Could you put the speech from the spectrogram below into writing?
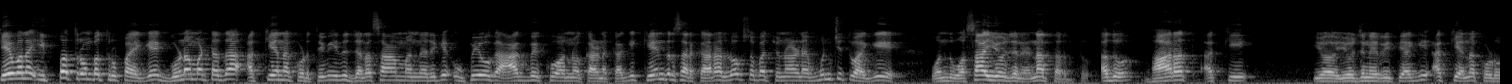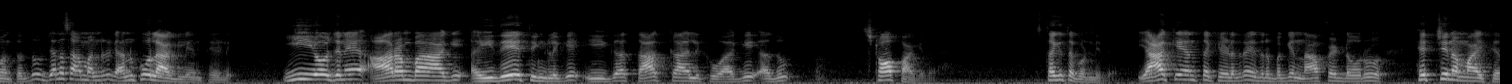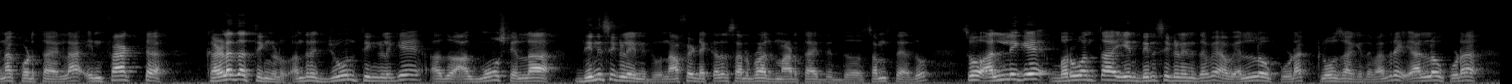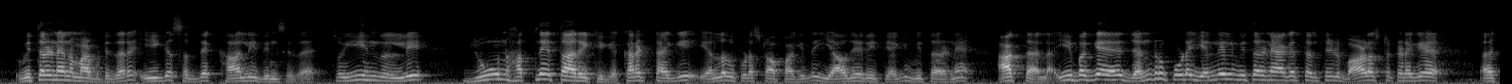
ಕೇವಲ ಇಪ್ಪತ್ತೊಂಬತ್ತು ರೂಪಾಯಿಗೆ ಗುಣಮಟ್ಟದ ಅಕ್ಕಿಯನ್ನು ಕೊಡ್ತೀವಿ. ಇದು ಜನಸಾಮಾನ್ಯರಿಗೆ ಉಪಯೋಗ ಆಗಬೇಕು ಅನ್ನೋ ಕಾರಣಕ್ಕಾಗಿ ಕೇಂದ್ರ ಸರ್ಕಾರ ಲೋಕಸಭಾ ಚುನಾವಣೆ ಮುಂಚಿತವಾಗಿ ಒಂದು ಹೊಸ ಯೋಜನೆಯನ್ನು ತರದ್ದು ಅದು ಭಾರತ್ ಅಕ್ಕಿ ಯೋಜನೆ ರೀತಿಯಾಗಿ ಅಕ್ಕಿಯನ್ನು ಕೊಡುವಂಥದ್ದು ಜನಸಾಮಾನ್ಯರಿಗೆ ಅನುಕೂಲ ಆಗಲಿ ಅಂತ ಹೇಳಿ. ಈ ಯೋಜನೆ ಆರಂಭ ಆಗಿ ಐದೇ ತಿಂಗಳಿಗೆ ಈಗ ತಾತ್ಕಾಲಿಕವಾಗಿ ಅದು ಸ್ಟಾಪ್ ಆಗಿದೆ, ಸ್ಥಗಿತಗೊಂಡಿದೆ. ಯಾಕೆ ಅಂತ ಕೇಳಿದ್ರೆ ಇದ್ರ ಬಗ್ಗೆ ನಾಫೆಡ್ ಅವರು ಹೆಚ್ಚಿನ ಮಾಹಿತಿಯನ್ನು ಕೊಡ್ತಾ ಇಲ್ಲ. ಇನ್ಫ್ಯಾಕ್ಟ್ ಕಳೆದ ತಿಂಗಳು, ಅಂದರೆ ಜೂನ್ ತಿಂಗಳಿಗೆ ಅದು ಆಲ್ಮೋಸ್ಟ್ ಎಲ್ಲ ದಿನಸಿಗಳೇನಿದ್ವು. ನಾಫೆಡ್ ಯಾಕಂದರೆ ಸರಬರಾಜು ಮಾಡ್ತಾ ಇದ್ದಿದ್ದು ಸಂಸ್ಥೆ ಅದು. ಸೊ ಅಲ್ಲಿಗೆ ಬರುವಂಥ ಏನು ದಿನಸಿಗಳೇನಿದ್ದಾವೆ, ಅವೆಲ್ಲವೂ ಕೂಡ ಕ್ಲೋಸ್ ಆಗಿದ್ದಾವೆ. ಅಂದರೆ ಎಲ್ಲವೂ ಕೂಡ ವಿತರಣೆಯನ್ನು ಮಾಡಿಬಿಟ್ಟಿದ್ದಾರೆ. ಈಗ ಸದ್ಯ ಖಾಲಿ ದಿನಸಿದೆ. ಸೊ ಈ ಹಿನ್ನೆಲೆಯಲ್ಲಿ ಜೂನ್ ಹತ್ತನೇ ತಾರೀಕಿಗೆ ಕರೆಕ್ಟಾಗಿ ಎಲ್ಲದೂ ಕೂಡ ಸ್ಟಾಪ್ ಆಗಿದೆ. ಯಾವುದೇ ರೀತಿಯಾಗಿ ವಿತರಣೆ ಆಗ್ತಾ ಇಲ್ಲ. ಈ ಬಗ್ಗೆ ಜನರು ಕೂಡ ಎಲ್ಲೆಲ್ಲಿ ವಿತರಣೆ ಆಗುತ್ತೆ ಅಂತೇಳಿ ಭಾಳಷ್ಟು ಕಡೆಗೆ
